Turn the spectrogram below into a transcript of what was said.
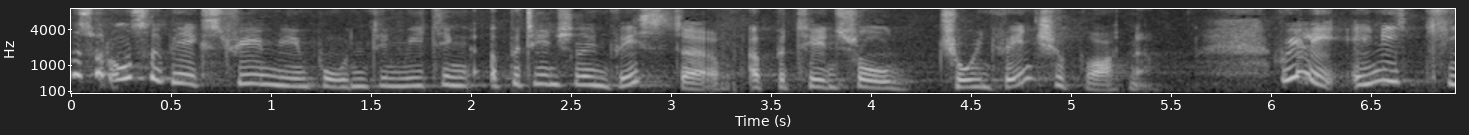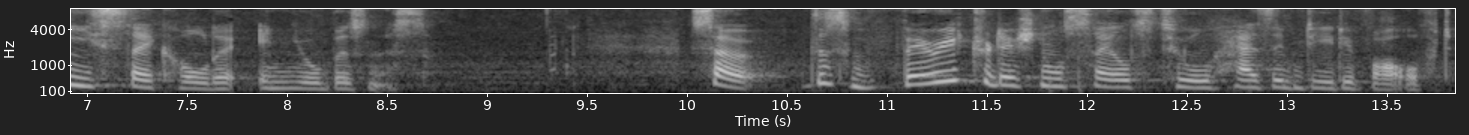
this would also be extremely important in meeting a potential investor, a potential joint venture partner, really any key stakeholder in your business. So, this very traditional sales tool has indeed evolved,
